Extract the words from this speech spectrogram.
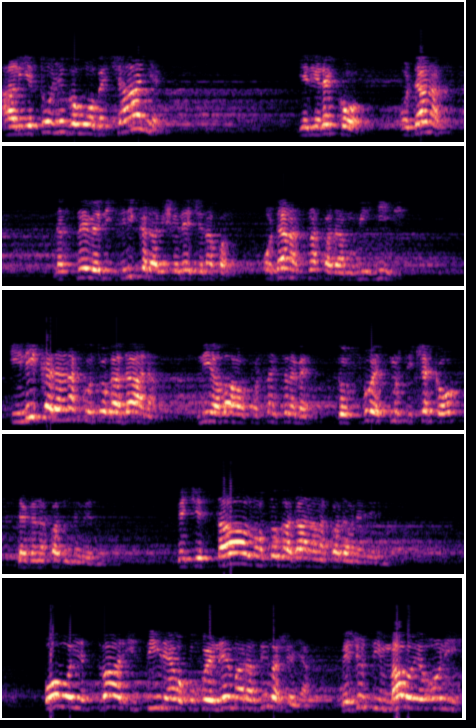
ali je to njegovo obećanje. Jer je rekao, od danas nas nevernici nikada više neće napasti. Od danas napadamo mi njih. I nikada nakon toga dana nije Allah poslani sveme do svoje smrti čekao da ga napadu nevernici. Već je stalno od toga dana napadao nevernici. Ovo je stvar istine oko koje nema razilaženja. Međutim, malo je onih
